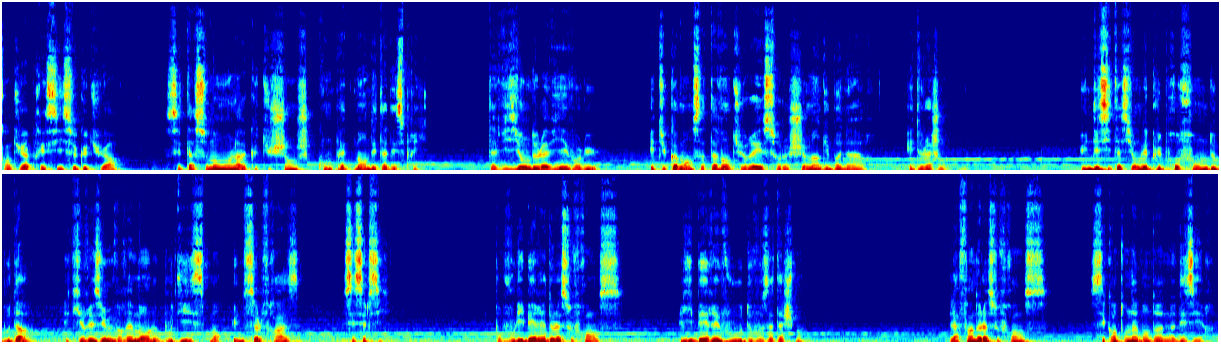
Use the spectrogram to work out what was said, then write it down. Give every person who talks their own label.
Speaker 1: Quand tu apprécies ce que tu as, c'est à ce moment-là que tu changes complètement d'état d'esprit. Ta vision de la vie évolue et tu commences à t'aventurer sur le chemin du bonheur et de la joie. Une des citations les plus profondes de Bouddha et qui résume vraiment le bouddhisme en une seule phrase, c'est celle-ci. Pour vous libérer de la souffrance, libérez-vous de vos attachements. La fin de la souffrance, c'est quand on abandonne nos désirs.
